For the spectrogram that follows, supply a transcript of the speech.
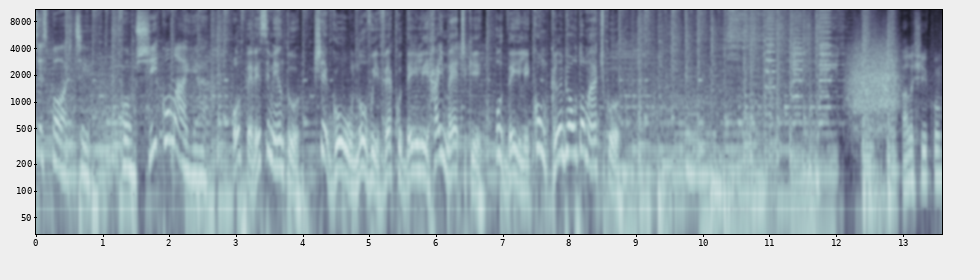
News Esporte, com Chico Maia. Oferecimento. Chegou o novo Iveco Daily Highmatic. O Daily com câmbio automático. Fala, Chico.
